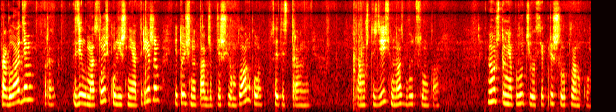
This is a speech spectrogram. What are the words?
Прогладим, сделаем отстрочку, лишнее отрежем и точно так же пришьем планку с этой стороны, потому что здесь у нас будет сумка. Ну вот что у меня получилось, я пришила планку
